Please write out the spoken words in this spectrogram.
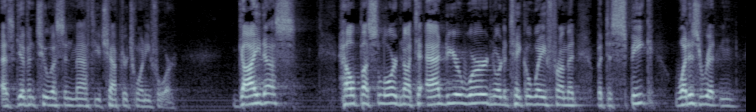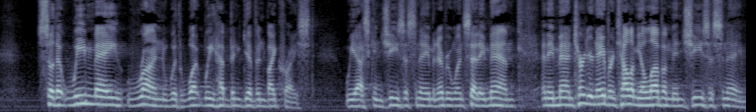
as given to us in Matthew chapter 24. Guide us. Help us, Lord, not to add to your word nor to take away from it, but to speak what is written so that we may run with what we have been given by Christ. We ask in Jesus' name. And everyone said, Amen and amen. Turn to your neighbor and tell him you love him in Jesus' name.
